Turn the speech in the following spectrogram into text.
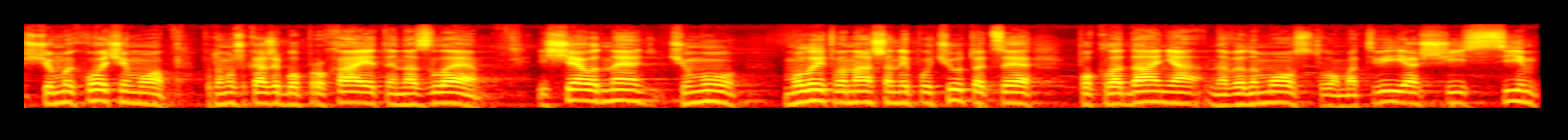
що ми хочемо, тому що каже, бо прохаєте на зле. І ще одне, чому молитва наша не почута, це покладання на велемовство. Матвія 6.7.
